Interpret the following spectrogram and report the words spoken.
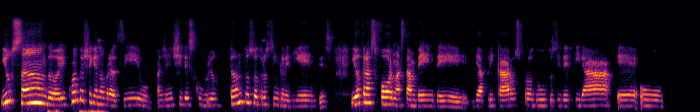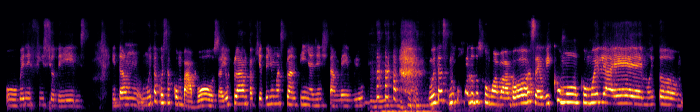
E usando. E quando eu cheguei no Brasil, a gente descobriu tantos outros ingredientes e outras formas também de, de aplicar os produtos e de tirar é, o o benefício deles. Então, muita coisa com babosa. Eu planto aqui, eu tenho umas plantinhas, a gente também, viu? Uhum. Muitas, muitos produtos como a babosa, eu vi como, como ele é muito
